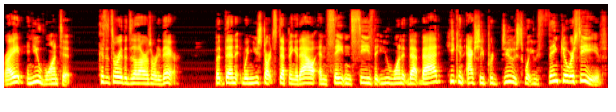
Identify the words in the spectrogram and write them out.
right? And you want it because it's already, the desire is already there. But then when you start stepping it out and Satan sees that you want it that bad, he can actually produce what you think you'll receive.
